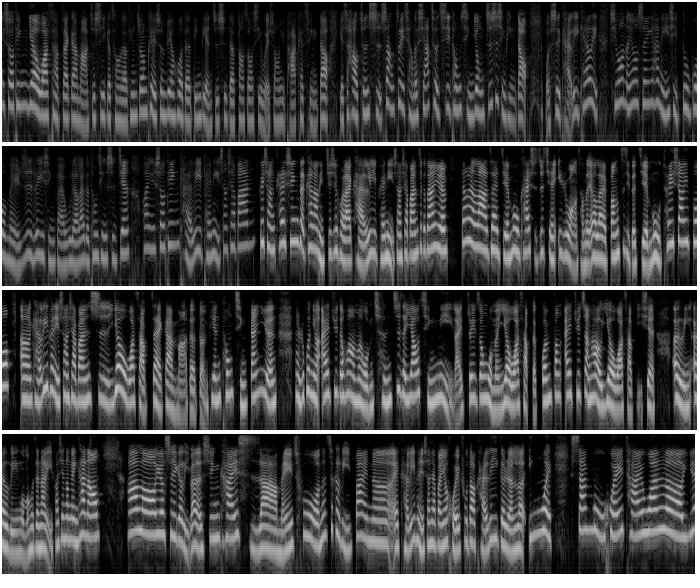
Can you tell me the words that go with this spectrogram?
迎收听 Yo What's Up 在干嘛？这是一个从聊天中可以顺便获得丁点知识的放松系伪双语 Podcast 频道，也是号称史上最强的瞎扯气通行用知识型频道。我是凯莉 Kelly，希望能用声音和你一起度过每日例行百无聊赖的通勤时间。欢迎收听凯莉陪你上下班，非常开心的看到你继续回来，凯莉陪你上下班这个单元。当然啦，在节目开始之前，一如往常的要来帮自己的节目推销一波。嗯，凯莉陪你上下班是又 What's Up 在干嘛的短篇通勤单元。那如果你有 IG 的话呢，我们诚挚的邀请你来追踪我们又 What's Up 的官方 IG 账号又 What's Up 底线二零二零，我们会在那里发现动给你看哦。Hello，又是一个礼拜的新开始啊！没错，那这个礼拜呢，哎，凯莉陪你上下班又回复到凯莉一个人了，因为山姆回台湾了，耶！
